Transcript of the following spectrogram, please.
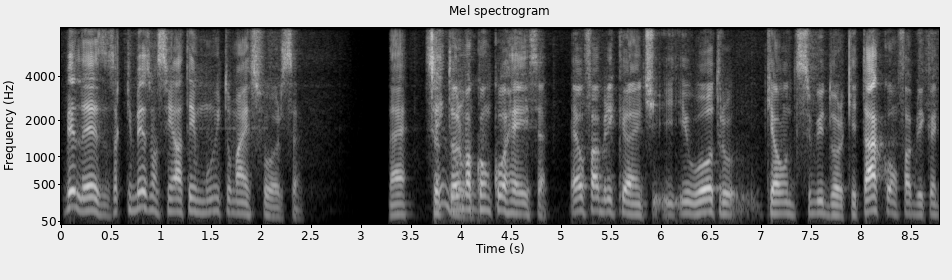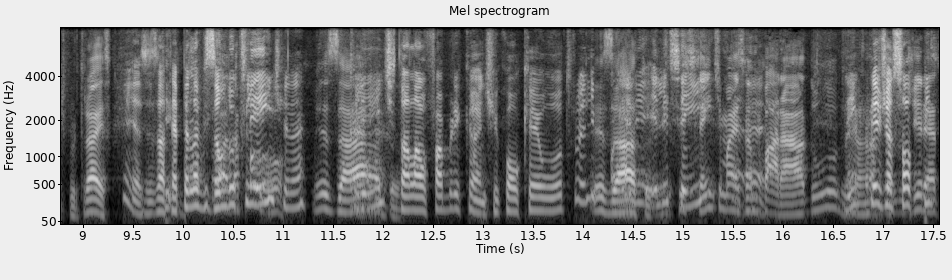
beleza, só que mesmo assim ela tem muito mais força. Né? Se Sem eu tô numa dúvida. concorrência, é o fabricante e, e o outro, que é um distribuidor, que está com o fabricante por trás, E às vezes até pela visão do já falou. cliente, né? O exato. cliente tá lá, o fabricante e qualquer outro, ele, Exato. ele, ele Ele se tem... sente mais é, amparado. Nem né, que seja só diretamente.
